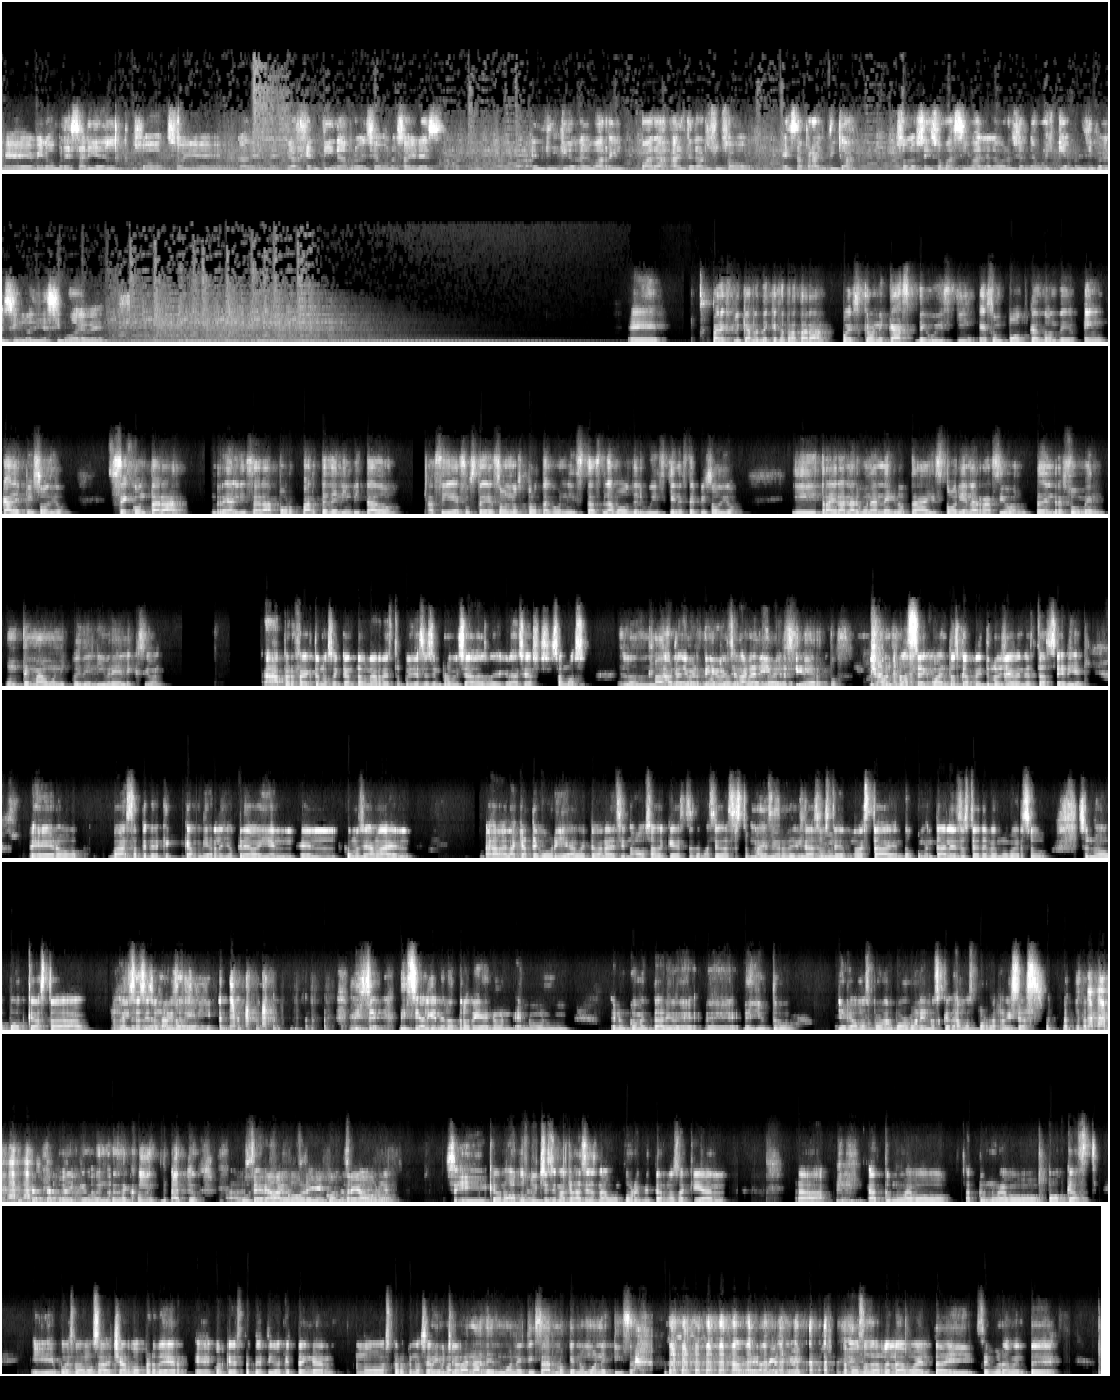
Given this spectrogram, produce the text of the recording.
Eh, mi nombre es Ariel, yo soy eh, acá de, Argentina, provincia de Buenos Aires. El líquido en el barril para alterar su sabor. Esa práctica solo se hizo masiva en la elaboración de whisky a principios del siglo XIX. Eh, para explicarles de qué se tratará, pues Crónicas de Whisky es un podcast donde en cada episodio se contará, realizará por parte del invitado, así es, ustedes son los protagonistas, la voz del whisky en este episodio, y traerán alguna anécdota, historia, narración, en resumen, un tema único y de libre elección. Ah, perfecto. Nos encanta hablar de estupideces improvisadas, güey. Gracias. Somos. Los más Se van a divertir, güey, se van a divertir. expertos. Yo no sé cuántos capítulos lleven de esta serie, pero vas a tener que cambiarle, yo creo, ahí el, el ¿cómo se llama? El Ajá, la categoría, güey, te van a decir, no, sabe que esto es demasiadas estupideces. De Quizás 21. usted no está en documentales, usted debe mover su, su nuevo podcast a risas y sonrisas. Dice, dice alguien el otro día en un, en un, en un comentario de, de, de YouTube, llegamos por el Bourbon y nos quedamos por las risas. Oye, qué bueno ese comentario. Buscaba Sergio, cobre y encontré España. oro. Sí, que no, pues muchísimas gracias, Nahum, por invitarnos aquí al a, a tu nuevo a tu nuevo podcast y pues vamos a echarlo a perder. Eh, cualquier expectativa que tengan, no espero que no sea Oye, mucha. van a desmonetizar lo que no monetiza. A ver, vamos a darle la vuelta y seguramente,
